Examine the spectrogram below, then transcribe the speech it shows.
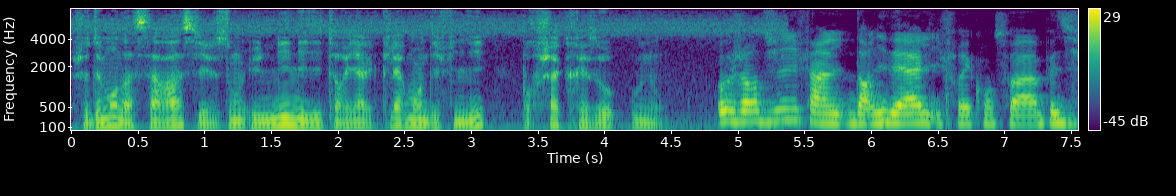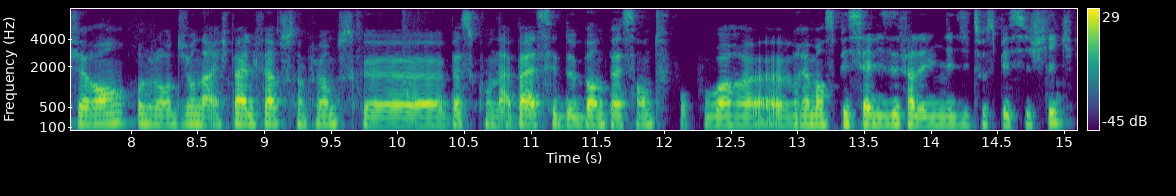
je demande à Sarah s'ils ont une ligne éditoriale clairement définie pour chaque réseau ou non. Aujourd'hui, enfin dans l'idéal, il faudrait qu'on soit un peu différent. Aujourd'hui, on n'arrive pas à le faire tout simplement parce que parce qu'on n'a pas assez de bandes passantes pour pouvoir vraiment spécialiser, faire des lignes édito spécifiques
